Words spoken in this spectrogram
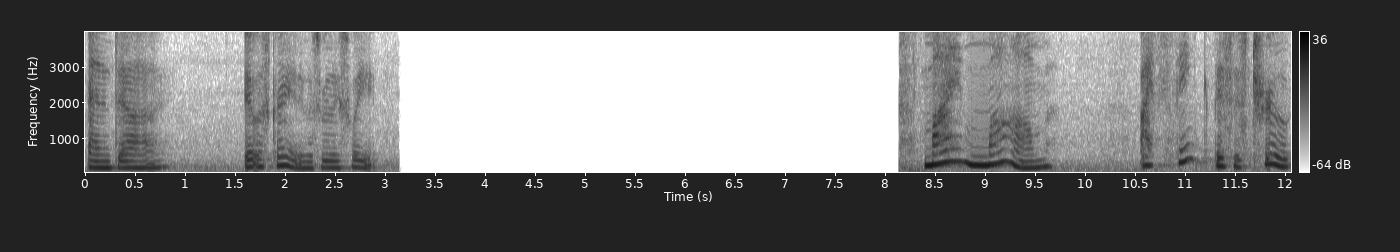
and uh, it was great. It was really sweet. My mom, I think this is true,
